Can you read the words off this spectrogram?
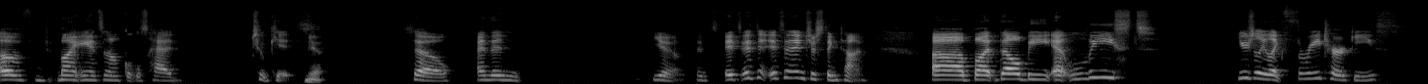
of my aunts and uncles had two kids. Yeah. So, and then, you know, it's it's it's, it's an interesting time. Uh, but there'll be at least, usually like three turkeys,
